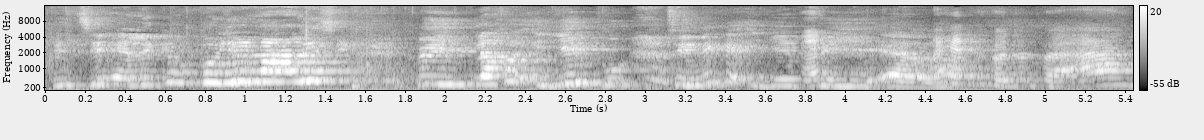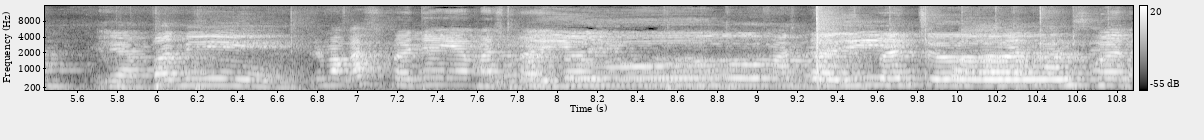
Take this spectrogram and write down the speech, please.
BCL itu Bayu lali sih. Bayu, lah kok iya Bu? Sini kayak iya BYL. Eh, tebak-tebakan. Ini apa nih? Terima kasih banyak ya Mas Mas Bayu. Bayu, Mas Bayu Bajo. Buat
